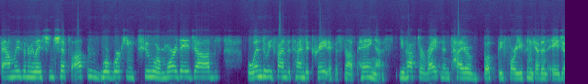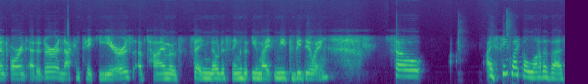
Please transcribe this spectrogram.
families and relationships. Often we're working two or more day jobs when do we find the time to create if it's not paying us? You have to write an entire book before you can get an agent or an editor, and that can take years of time of saying no to things that you might need to be doing. So I think, like a lot of us,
